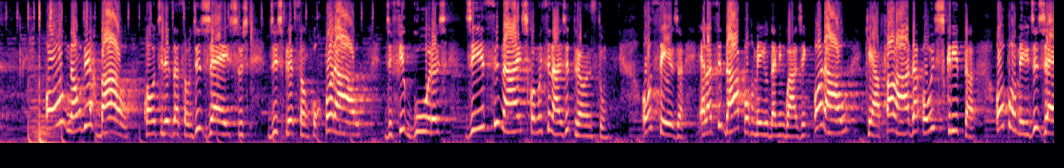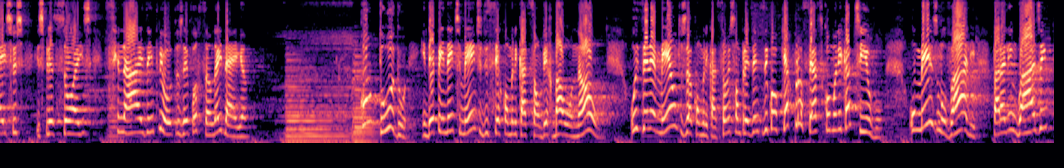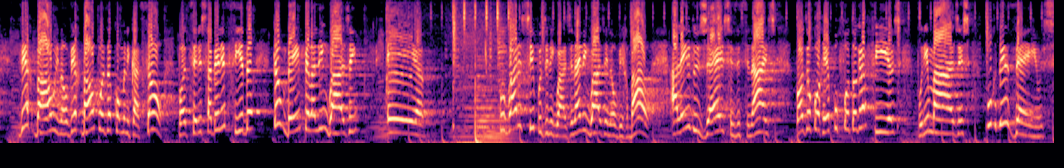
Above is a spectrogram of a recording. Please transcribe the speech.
ou não verbal, com a utilização de gestos, de expressão corporal, de figuras, de sinais, como os sinais de trânsito. Ou seja, ela se dá por meio da linguagem oral, que é a falada ou escrita, ou por meio de gestos, expressões, sinais, entre outros, reforçando a ideia. Contudo, independentemente de ser comunicação verbal ou não, os elementos da comunicação estão presentes em qualquer processo comunicativo. O mesmo vale para a linguagem verbal e não verbal, pois a comunicação pode ser estabelecida também pela linguagem. É, por vários tipos de linguagem. Na linguagem não verbal, além dos gestos e sinais, pode ocorrer por fotografias, por imagens, por desenhos.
